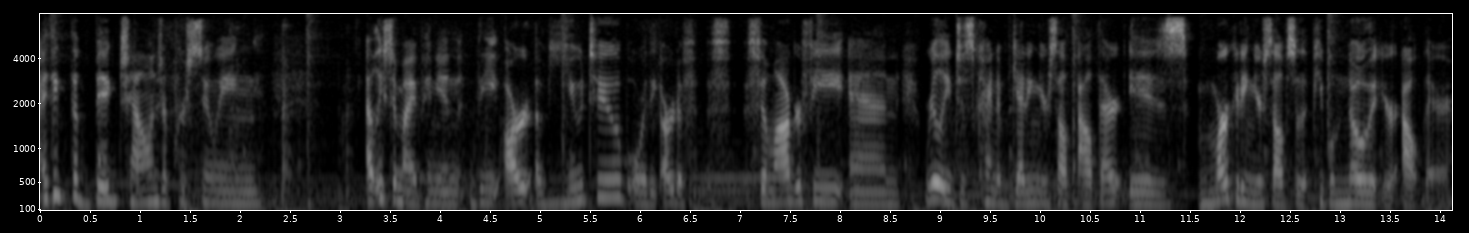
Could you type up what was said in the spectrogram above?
I think the big challenge of pursuing at least in my opinion, the art of YouTube or the art of f- filmography and really just kind of getting yourself out there is marketing yourself so that people know that you're out there.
